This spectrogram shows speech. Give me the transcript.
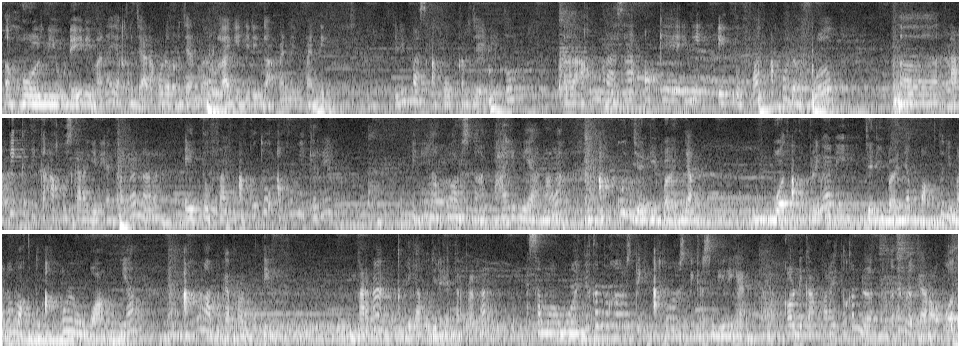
a whole new day di mana ya kerjaan aku udah kerjaan baru lagi jadi nggak pending pending jadi pas aku kerjain itu eh, aku merasa oke ini 8 to 5 aku udah full. Eh, tapi ketika aku sekarang jadi entrepreneur 8 to 5 aku tuh aku mikirnya ini aku harus ngapain ya? Malah aku jadi banyak buat aku pribadi jadi banyak waktu di mana waktu aku luang yang aku nggak pakai produktif. Karena ketika aku jadi entrepreneur semuanya kan tuh harus pikir aku harus pikir sendiri kan. Kalau di kantor itu kan dalam bentuknya udah kayak robot.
